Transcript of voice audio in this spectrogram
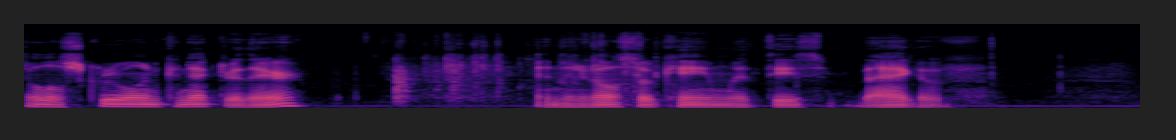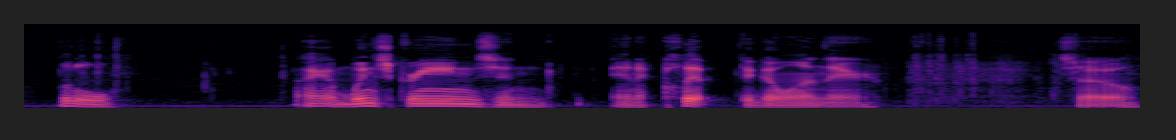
Got a little screw-on connector there. And then it also came with this bag of little, I got windscreens and, and a clip to go on there. So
